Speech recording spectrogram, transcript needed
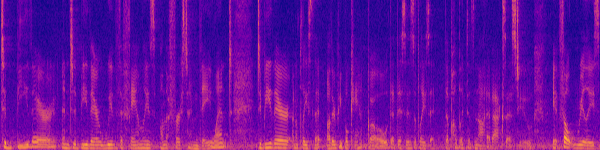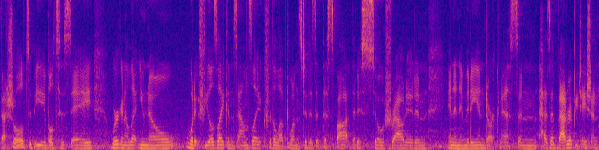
to be there and to be there with the families on the first time they went to be there in a place that other people can't go, that this is a place that the public does not have access to. It felt really special to be able to say, we're going to let you know what it feels like and sounds like for the loved ones to visit this spot that is so shrouded in anonymity and darkness and has a bad reputation.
